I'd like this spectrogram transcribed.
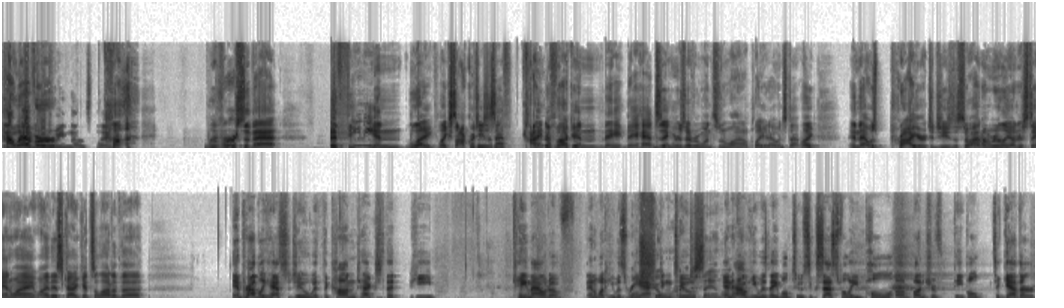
However, between those things. Co- reverse of that, Athenian like like Socrates and stuff, kind of fucking they they had zingers every once in a while, Plato and stuff like, and that was prior to Jesus. So I don't really understand why why this guy gets a lot of the it probably has to do with the context that he came out of and what he was Well, reacting sure, I'm to just saying, like- and how he was able to successfully pull a bunch of people together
